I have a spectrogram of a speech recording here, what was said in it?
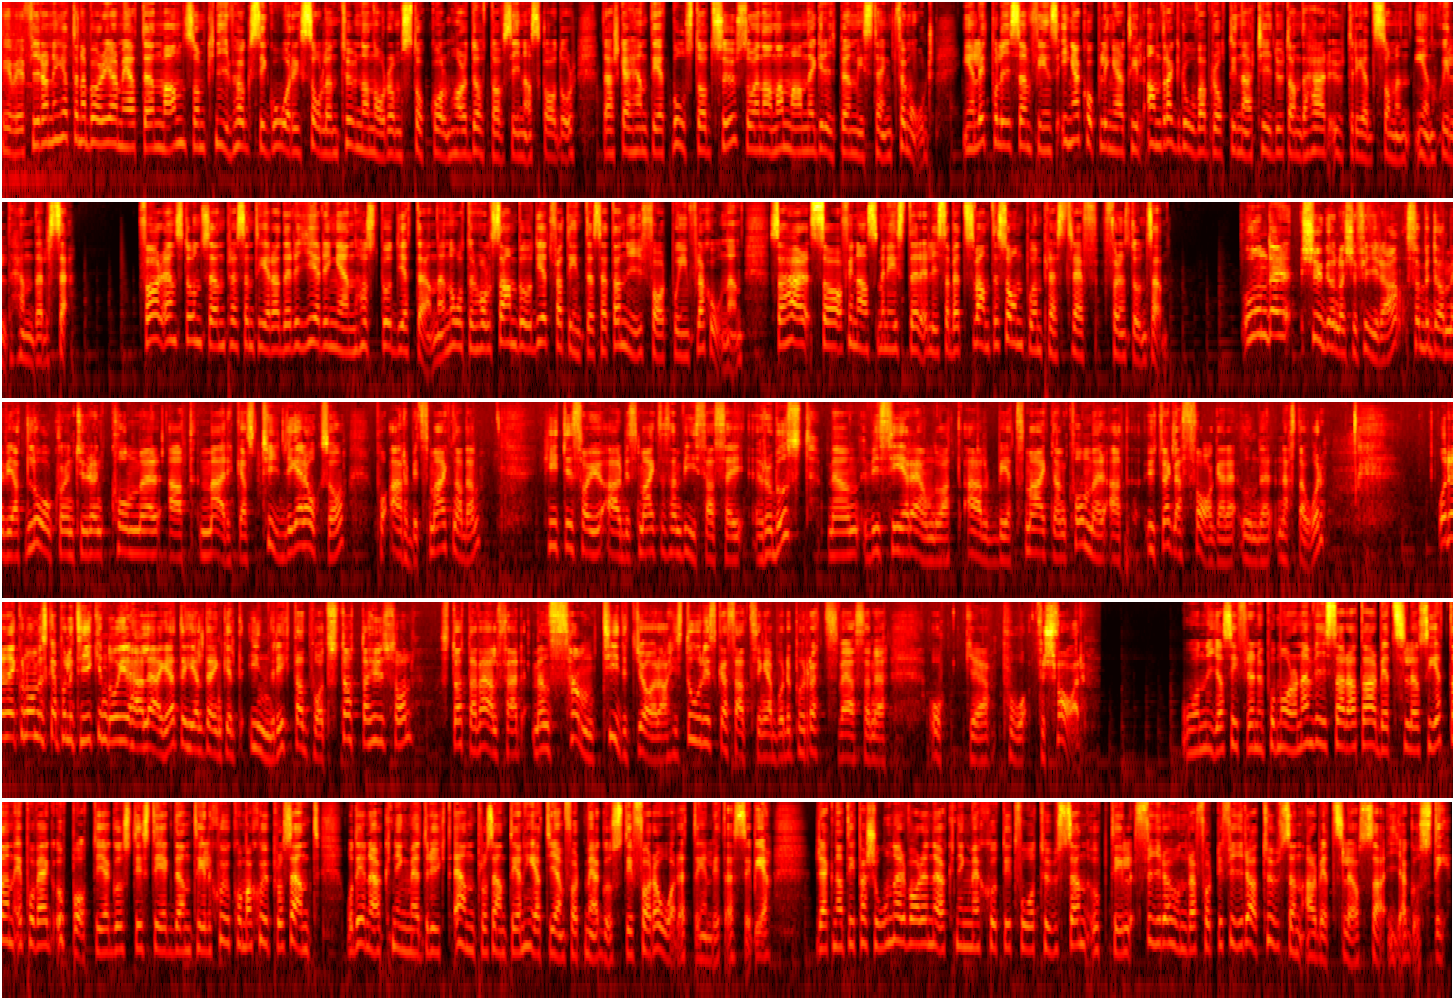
TV4-nyheterna börjar med att den man som knivhöggs igår i Sollentuna norr om Stockholm har dött av sina skador. Det ska ha hänt i ett bostadshus och en annan man är gripen misstänkt för mord. Enligt polisen finns inga kopplingar till andra grova brott i närtid utan det här utreds som en enskild händelse. För en stund sedan presenterade regeringen höstbudgeten, en återhållsam budget för att inte sätta ny fart på inflationen. Så här sa finansminister Elisabeth Svantesson på en pressträff för en stund sedan. Under 2024 så bedömer vi att lågkonjunkturen kommer att märkas tydligare också på arbetsmarknaden. Hittills har ju arbetsmarknaden visat sig robust men vi ser ändå att arbetsmarknaden kommer att utvecklas svagare under nästa år. Och den ekonomiska politiken då i det här läget är helt enkelt inriktad på att stötta hushåll, stötta välfärd men samtidigt göra historiska satsningar både på rättsväsende och eh, på försvar. Och nya siffror nu på morgonen visar att arbetslösheten är på väg uppåt. I augusti steg den till 7,7 procent och det är en ökning med drygt en procentenhet jämfört med augusti förra året enligt SCB. Räknat i personer var det en ökning med 72 000 upp till 444 000 arbetslösa i augusti.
